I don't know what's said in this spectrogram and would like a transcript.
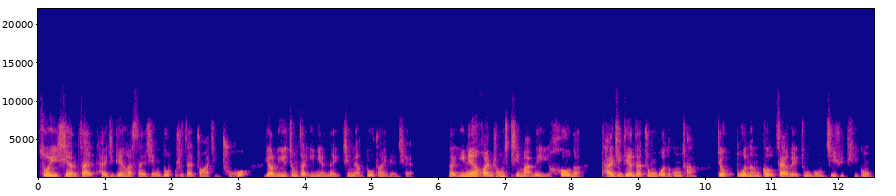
所以现在台积电和三星都是在抓紧出货，要力争在一年内尽量多赚一点钱。那一年缓冲期满了以后呢，台积电在中国的工厂就不能够再为中共继续提供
